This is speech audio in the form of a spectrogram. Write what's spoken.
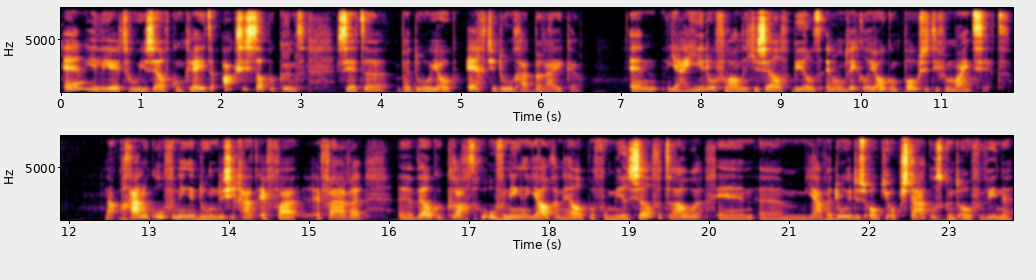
En je leert hoe je zelf concrete actiestappen kunt zetten, waardoor je ook echt je doel gaat bereiken. En ja, hierdoor verandert je zelfbeeld en ontwikkel je ook een positieve mindset. Nou, we gaan ook oefeningen doen, dus je gaat ervaren uh, welke krachtige oefeningen jou gaan helpen voor meer zelfvertrouwen. En um, ja, waardoor je dus ook je obstakels kunt overwinnen.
